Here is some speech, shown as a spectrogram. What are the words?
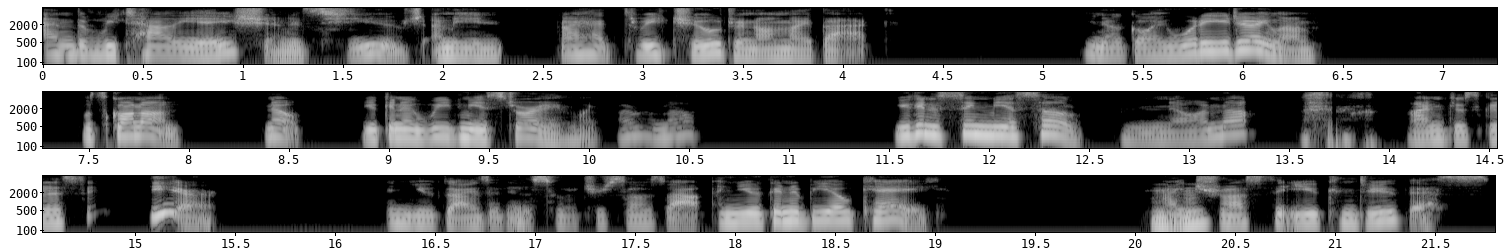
and the retaliation is huge. I mean, I had three children on my back, you know, going, what are you doing, mom? What's going on? No, you're going to read me a story. I'm like, I don't know. You're going to sing me a song. No, I'm not. I'm just going to sit here and you guys are going to sort yourselves out and you're going to be okay. Mm-hmm. I trust that you can do this.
